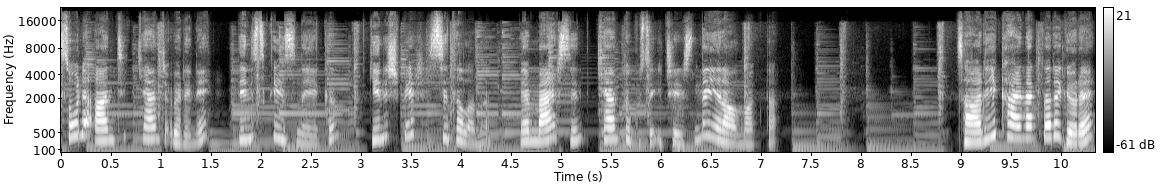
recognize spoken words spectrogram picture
Sole Antik Kent Öreni deniz kıyısına yakın geniş bir sit alanı ve Mersin kent dokusu içerisinde yer almakta. Tarihi kaynaklara göre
